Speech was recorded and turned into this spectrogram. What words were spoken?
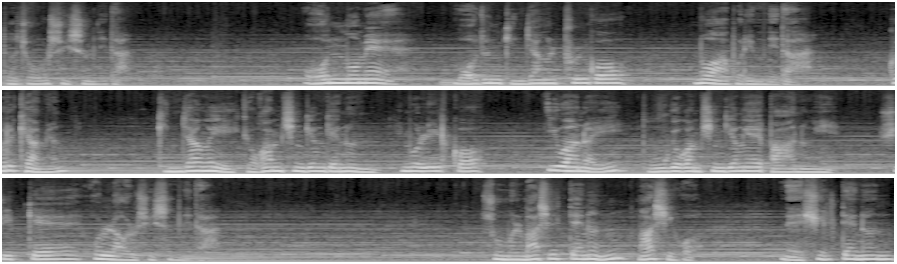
더 좋을 수 있습니다. 온몸에 모든 긴장을 풀고 놓아버립니다. 그렇게 하면 긴장의 교감신경계는 힘을 잃고 이완의 부교감신경의 반응이 쉽게 올라올 수 있습니다. 숨을 마실 때는 마시고 내쉴 때는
